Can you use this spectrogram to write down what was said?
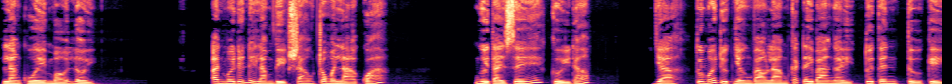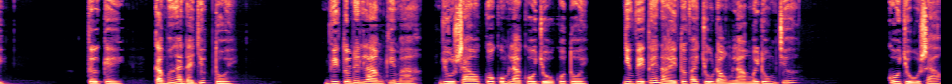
Lan quê mở lời. Anh mới đến đây làm việc sao? Trông anh lạ quá. Người tài xế cười đáp. Dạ tôi mới được nhận vào làm cách đây 3 ngày, Tôi tên Tử Kỳ. Tử Kỳ, Cảm ơn anh đã giúp tôi. Việc tôi nên làm kia mà, Dù sao cô cũng là cô chủ của tôi. Những việc thế này tôi phải chủ động làm mới đúng chứ. Cô chủ sao?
